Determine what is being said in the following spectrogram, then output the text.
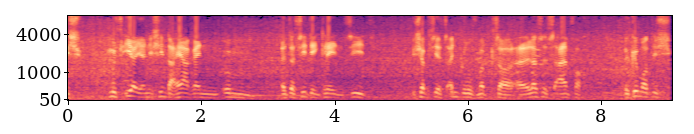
ich muss ihr ja nicht hinterher rennen, um dass sie den Kleinen sieht. Ich habe sie jetzt angerufen, habe gesagt, lass es einfach, kümmere dich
